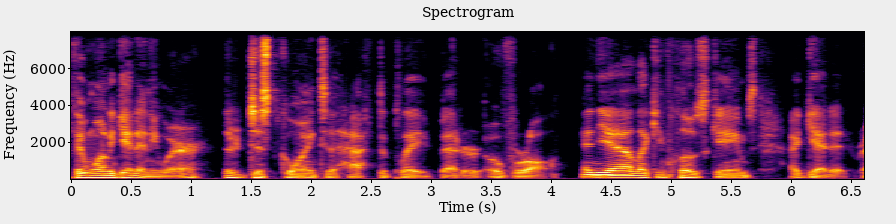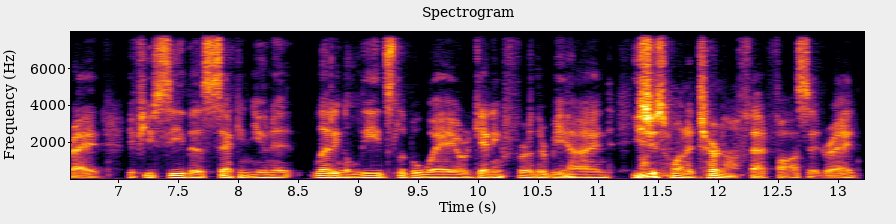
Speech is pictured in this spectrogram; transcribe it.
If they want to get anywhere, they're just going to have to play better overall. And yeah, like in close games, I get it, right? If you see the second unit letting a lead slip away or getting further behind, you just want to turn off that faucet, right?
